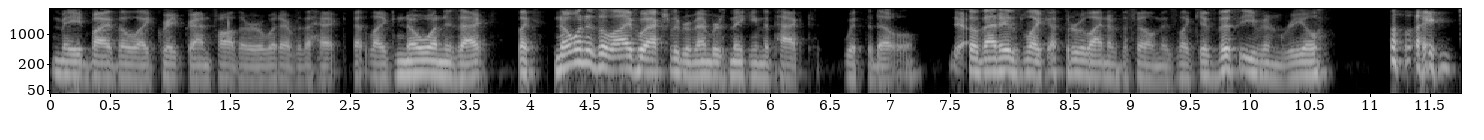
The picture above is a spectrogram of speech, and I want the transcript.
made by the like great grandfather or whatever the heck that like no one is act like no one is alive who actually remembers making the pact with the devil. Yeah. So that is like a through line of the film is like is this even real? like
